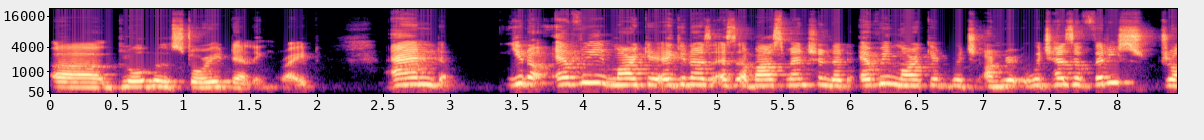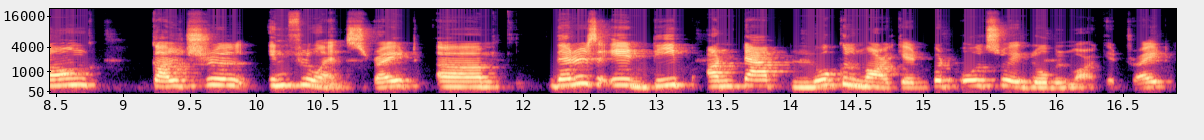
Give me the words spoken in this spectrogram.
uh, global storytelling right? And you know every market you know as, as Abhaas mentioned that every market which under which has a very strong cultural influence right um, there is a deep untapped local market but also a global market right?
